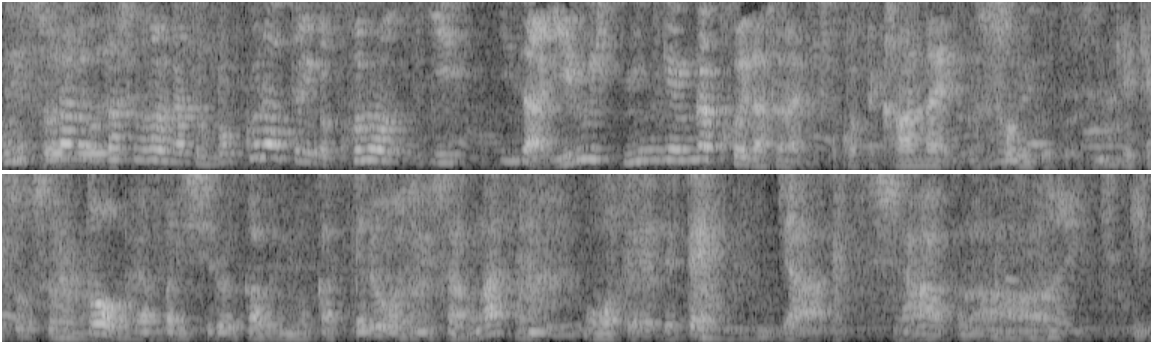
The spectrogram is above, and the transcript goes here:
ねそういう私もそうだと僕らというかこのいいざいる人間が声出さないとそこって変わらないですそういうことですね。結局そうするとやっぱり白い壁に向かってるおじいさんが表へ出てじゃあしなこのいいっ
